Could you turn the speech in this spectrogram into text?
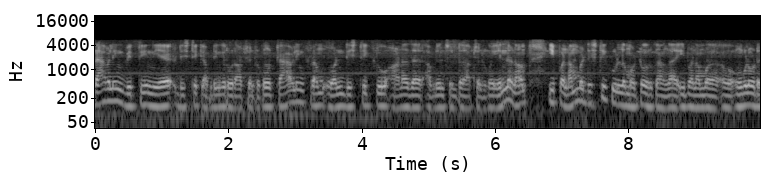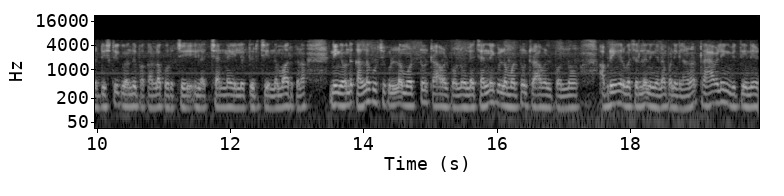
ட்ராவலிங் வித்தின் ஏ டிஸ்ட்ரிக் அப்படிங்கிற ஒரு ஆப்ஷன் இருக்கும். Travelling from one district to another அப்படின்னு சொல்லிட்டு ஆப்ஷன் இருக்கும். என்னென்னா இப்போ நம்ம டிஸ்ட்ரிக் உள்ள மட்டும் இருக்காங்க. இப்போ நம்ம உங்களோட டிஸ்ட்ரிக் வந்து இப்போ கள்ளக்குறிச்சி இல்லை சென்னை இல்லை திருச்சி இந்த மாதிரி இருக்குன்னா நீங்கள் வந்து கள்ளக்குறிச்சிக்குள்ளே மட்டும் ட்ராவல் பண்ணணும் இல்லை சென்னைக்குள்ளே மட்டும் ட்ராவல் பண்ணணும் அப்படிங்கிற பட்சத்தில் நீங்கள் என்ன பண்ணிக்கலாம்னா ட்ராவலிங் வித்தின் ஏ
